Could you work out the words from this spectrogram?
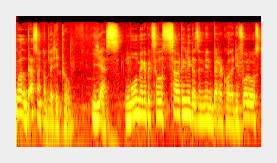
Well, that's not completely true. Yes, more megapixels certainly doesn't mean better quality photos,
